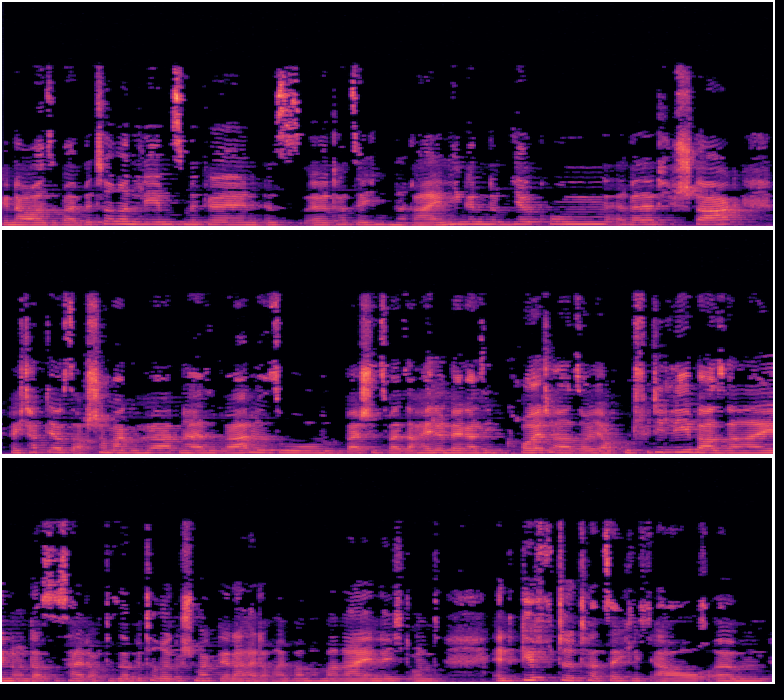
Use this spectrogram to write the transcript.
Genau, also bei bitteren Lebensmitteln ist äh, tatsächlich eine reinigende Wirkung äh, relativ stark. Vielleicht habt ihr das auch schon mal gehört, ne? also gerade so beispielsweise Heidelberger sieben Kräuter soll ja auch gut für die Leber sein und das ist halt auch dieser bittere Geschmack, der da halt auch einfach nochmal reinigt und entgiftet tatsächlich auch. Ähm,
